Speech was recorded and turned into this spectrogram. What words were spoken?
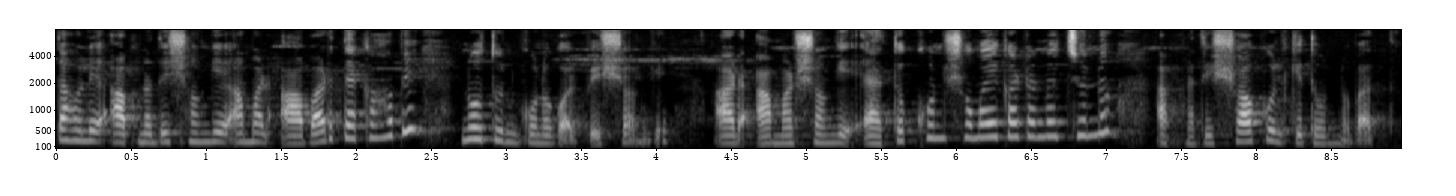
তাহলে আপনাদের সঙ্গে আমার আবার দেখা হবে নতুন কোনো গল্পের সঙ্গে। আর আমার সঙ্গে এতক্ষণ সময় কাটানোর জন্য আপনাদের সকলকে ধন্যবাদ।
